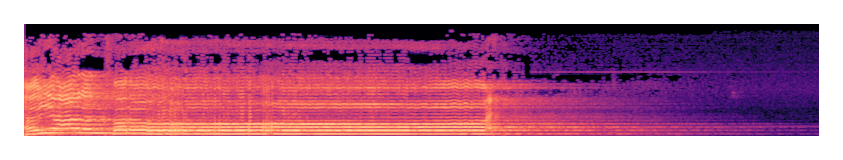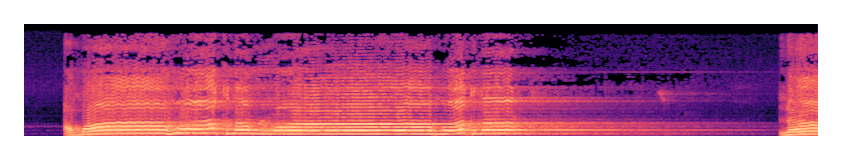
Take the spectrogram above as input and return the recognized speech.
حي على الفلاح. الله أكبر الله أكبر. لا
